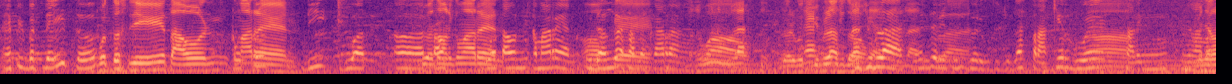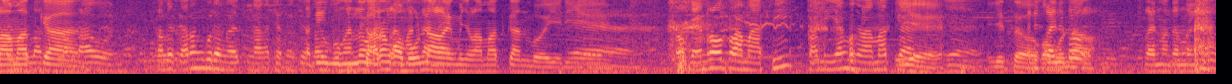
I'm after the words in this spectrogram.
happy birthday itu Putus di tahun putus kemarin. di dua, eh, Dua tahun kemarin. dua tahun kemarin udah enggak sampai sekarang 2016 tuh. 2017 dong. 17 berarti dari 17. 2017 terakhir gue Ah. saling menyelamatkan, Menyelamatkan. ulang tahun sampai sekarang gue udah nggak nggak ngechat ngechat Tapi hubungan lo Sekarang komunal yang menyelamatkan boy jadinya. Iya. rock and roll telah mati kami yang menyelamatkan Iya. Iya. Gitu Tapi selain itu, komunal. selain mantan lo itu,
